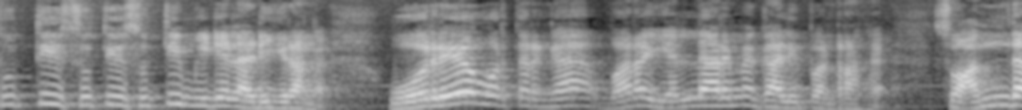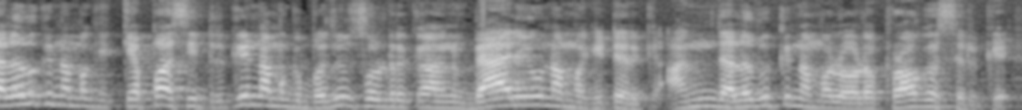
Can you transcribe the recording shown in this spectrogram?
சுற்றி சுற்றி சுற்றி மீடியாவில் அடிக்கிறாங்க. ஒரே ஒருத்தருங்க வர எல்லாருமே காலி பண்ணுறாங்க ஸோ அந்த அளவுக்கு நமக்கு கெப்பாசிட்டி இருக்குது நமக்கு பதில் சொல்கிறதுக்கான வேல்யூ நம்மக்கிட்ட இருக்குது அந்த அளவுக்கு நம்மளோட ப்ராக்ரஸ் இருக்குது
